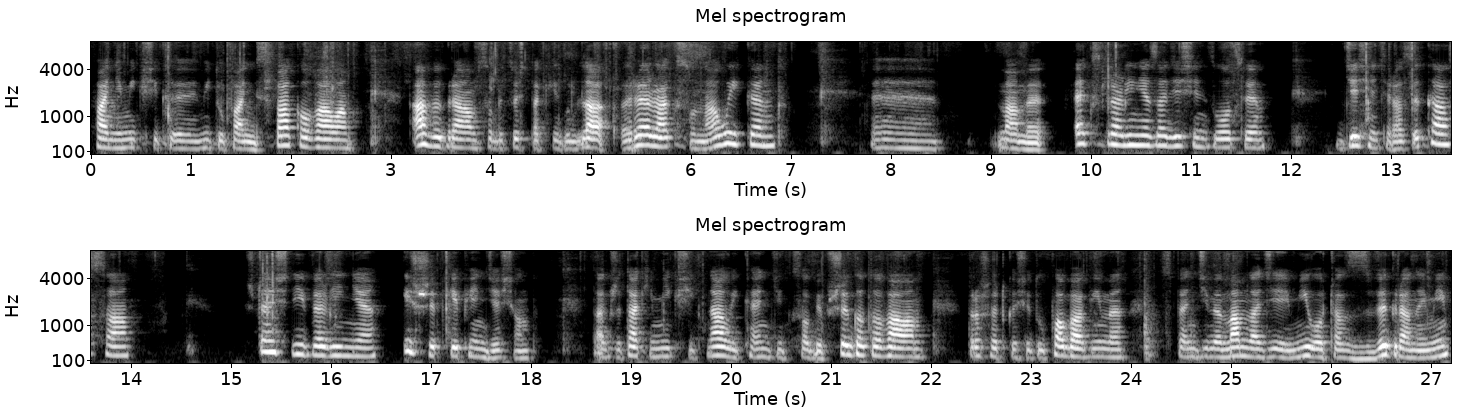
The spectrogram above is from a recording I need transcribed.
fajnie miksik e, mi tu Pani spakowała. A wybrałam sobie coś takiego dla relaksu na weekend. E, mamy ekstra linię za 10 zł, 10 razy kasa, szczęśliwe linie i szybkie 50. Także taki miksik na weekendzik sobie przygotowałam. Troszeczkę się tu pobawimy, spędzimy, mam nadzieję, miło czas z wygranymi.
